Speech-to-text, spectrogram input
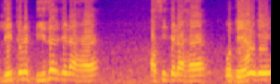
ਲੀਟਰ ਡੀਜ਼ਲ ਜਿਹੜਾ ਹੈ, ਅਸੀਂ ਜਿਹੜਾ ਹੈ, ਉਹ ਦੇਵਾਂਗੇ।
